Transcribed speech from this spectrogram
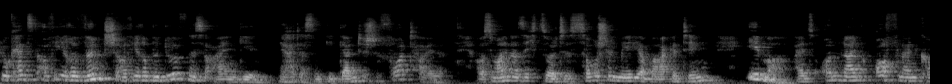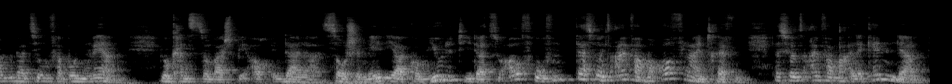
Du kannst auf ihre Wünsche, auf ihre Bedürfnisse eingehen. Ja, das sind gigantische Vorteile. Aus meiner Sicht sollte Social Media Marketing immer als Online-Offline-Kombination verbunden werden. Du kannst zum Beispiel auch in deiner Social Media Community dazu aufrufen, dass wir uns einfach mal offline treffen, dass wir uns einfach mal alle kennenlernen.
